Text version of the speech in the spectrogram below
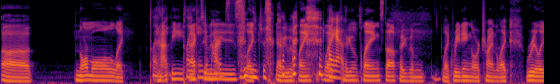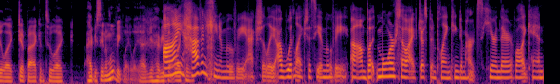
Uh, normal like playing, happy playing activities. like, Just... have you been playing? Like, have. have you been playing stuff? Have you been like reading or trying to like really like get back into like have you seen a movie lately? Have you have you? Done, I like, haven't seen a movie actually. I would like to see a movie, um, but more so, I've just been playing Kingdom Hearts here and there while I can.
